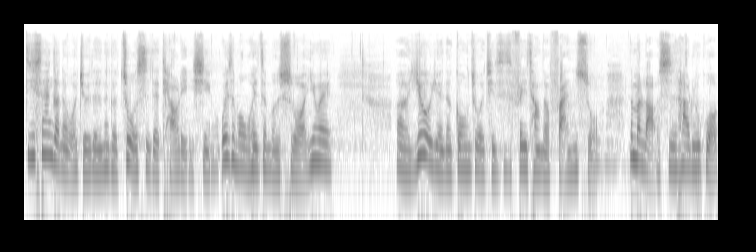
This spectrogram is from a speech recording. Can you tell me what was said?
第三个呢，我觉得那个做事的条理性，为什么我会这么说？因为呃，幼儿园的工作其实是非常的繁琐。那么老师他如果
